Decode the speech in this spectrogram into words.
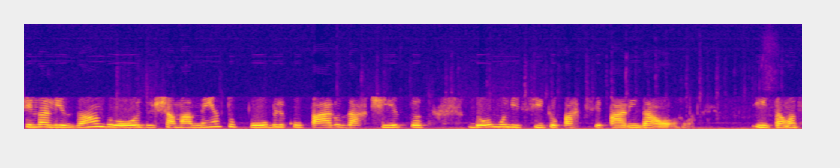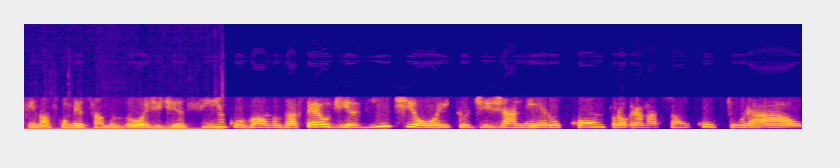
finalizando hoje o chamamento público para os artistas do município participarem da Orla. Então, assim, nós começamos hoje, dia 5, vamos até o dia 28 de janeiro com programação cultural,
